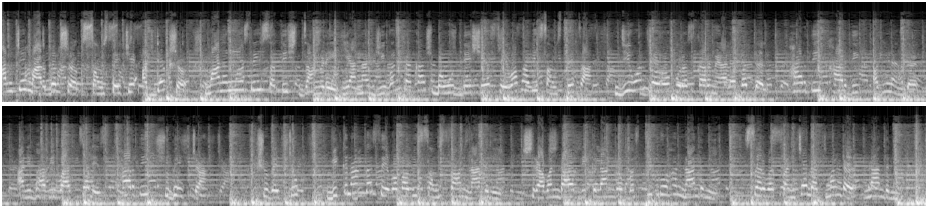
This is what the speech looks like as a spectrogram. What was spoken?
आमचे मार्गदर्शक संस्थेचे अध्यक्ष माननीय श्री सतीश जांगडे यांना जीवन प्रकाश बहुउद्देशीय सेवाभावी संस्थेचा जीवन गौरव पुरस्कार मिळाल्याबद्दल हार्दिक हार्दिक अभिनंदन आणि भावी वाटचालीस हार्दिक शुभेच्छा. शुभेच्छुक विकलांग सेवाभावी संस्था नांदणी श्रावणबाळ विकलांग वसतिगृह नांदणी सर्व संचालक मंडळ नांदणी.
